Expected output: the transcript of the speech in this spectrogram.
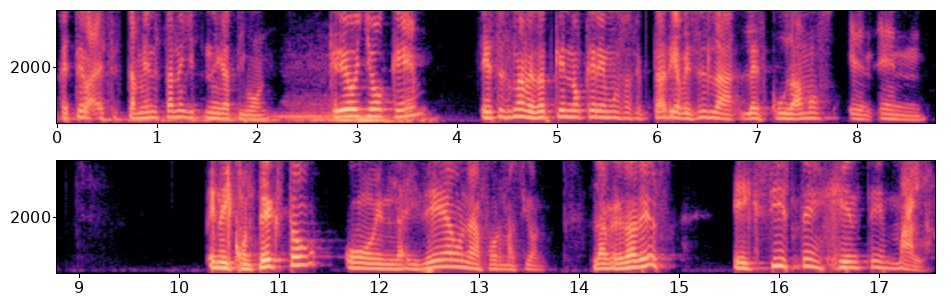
ahí te va, este también está negativón. Creo yo que esta es una verdad que no queremos aceptar y a veces la, la escudamos en, en, en el contexto o en la idea o en la formación. La verdad es, existe gente mala.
